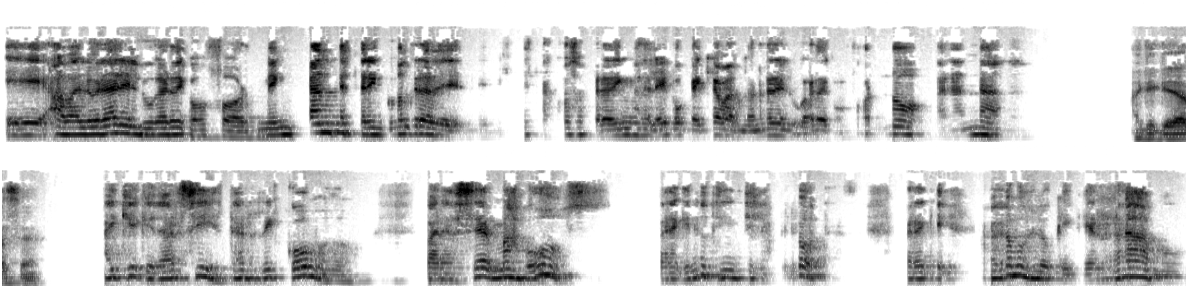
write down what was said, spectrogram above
eh, a valorar el lugar de confort. Me encanta estar en contra de. Estas cosas, paradigmas de la época, hay que abandonar el lugar de confort. No, para nada. Hay que quedarse. Hay que quedarse y estar re cómodo para ser más vos, para que no te hinches las pelotas, para que hagamos lo que querramos.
